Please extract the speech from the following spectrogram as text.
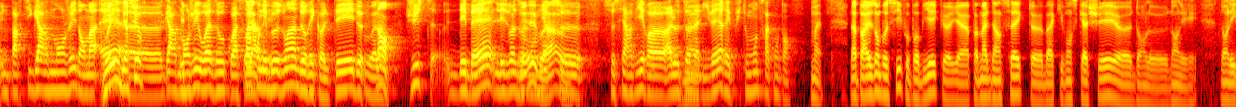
une partie garde-manger dans ma haie, oui, bien sûr. garde-manger oiseaux, quoi, sans qu'on ait besoin de récolter, de non, juste des baies, les oiseaux vont venir se, se, servir à l'automne, à l'hiver, et puis tout le monde sera content. Ouais. Là, par exemple aussi, il faut pas oublier qu'il y a pas mal d'insectes euh, bah, qui vont se cacher euh, dans, le, dans, les, dans et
